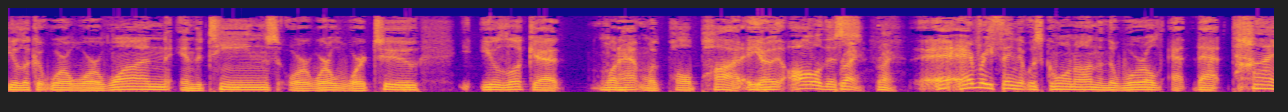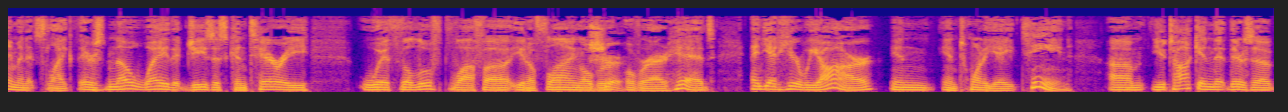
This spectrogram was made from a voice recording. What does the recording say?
you look at World War One in the teens or World War Two, you look at what happened with Pol Pot, you know, all of this, right, right. Everything that was going on in the world at that time. And it's like, there's no way that Jesus can tarry with the Luftwaffe, you know, flying over sure. over our heads, and yet here we are in in 2018. Um, you talk in that there's a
